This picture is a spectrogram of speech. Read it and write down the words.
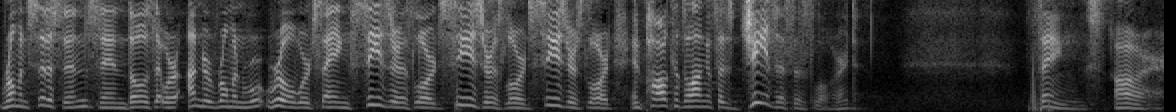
Roman citizens and those that were under Roman rule were saying, Caesar is Lord, Caesar is Lord, Caesar is Lord. And Paul comes along and says, Jesus is Lord. Things are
